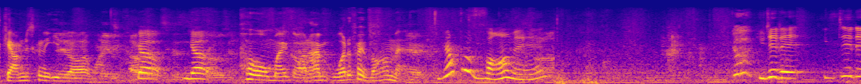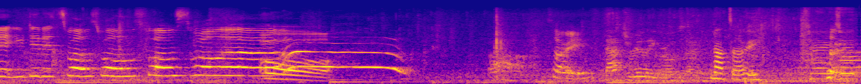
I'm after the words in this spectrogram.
Okay, I'm just gonna eat it all at once. Go, go. Oh my god, I'm. What if I vomit? You're not the vomit. You did it. You did it. You did it. Swallow, swallow, swallow, swallow. Oh, Sorry. that's really gross. Not sorry. Change your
